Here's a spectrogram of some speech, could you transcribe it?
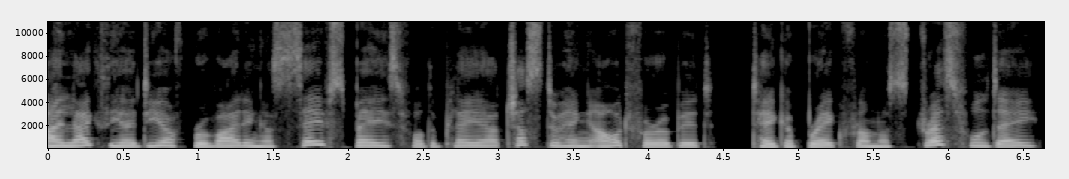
I like the idea of providing a safe space for the player just to hang out for a bit, take a break from a stressful day,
